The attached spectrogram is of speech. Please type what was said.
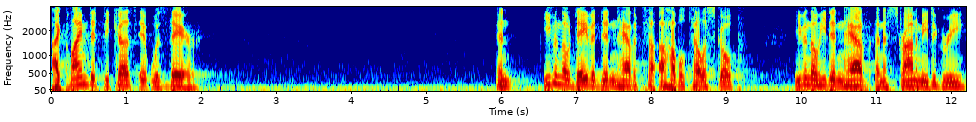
I climbed it because it was there. And even though David didn't have a, t- a Hubble telescope, even though he didn't have an astronomy degree,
